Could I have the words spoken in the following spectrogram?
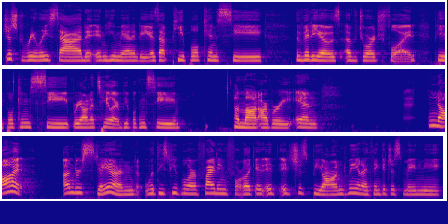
just really sad in humanity is that people can see the videos of George Floyd, people can see Breonna Taylor, people can see Ahmaud Arbery, and not understand what these people are fighting for. Like it, it, it's just beyond me, and I think it just made me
